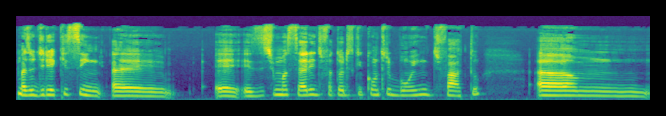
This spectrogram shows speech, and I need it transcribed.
mas eu diria que sim, é, é, existe uma série de fatores que contribuem, de fato, um,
